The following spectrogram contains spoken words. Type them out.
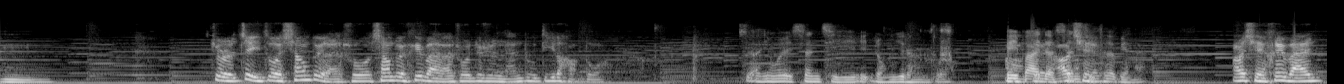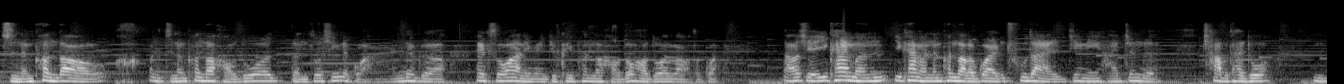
嗯，就是这一座相对来说，相对黑白来说，就是难度低了好多。是啊，因为升级容易了很多，黑白的升级特别难。而且黑白只能碰到，只能碰到好多本作新的怪，那个 X Y 里面就可以碰到好多好多老的怪，而且一开门一开门能碰到的怪，初代精灵还真的差不太多，嗯，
